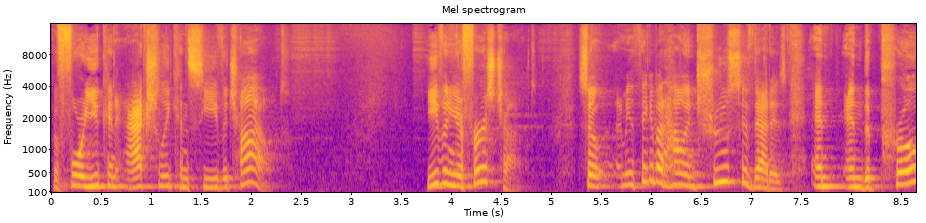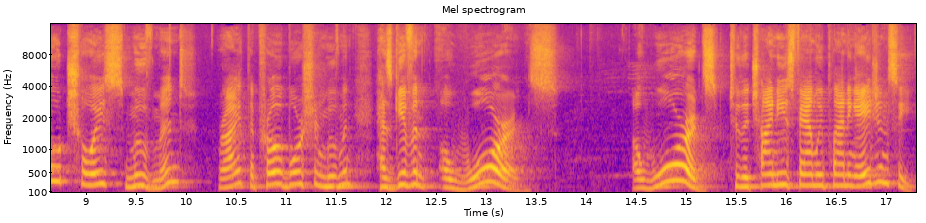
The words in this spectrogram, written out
before you can actually conceive a child, even your first child. So, I mean, think about how intrusive that is. And, and the pro choice movement, right, the pro abortion movement, has given awards, awards to the Chinese Family Planning Agency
